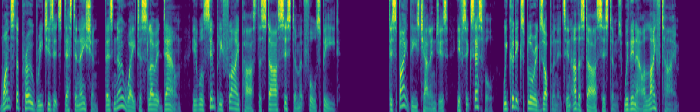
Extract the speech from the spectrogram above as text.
once the probe reaches its destination, there's no way to slow it down, it will simply fly past the star system at full speed. Despite these challenges, if successful, we could explore exoplanets in other star systems within our lifetime.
